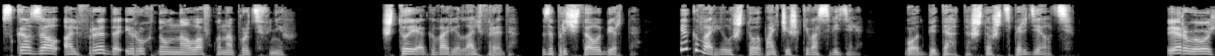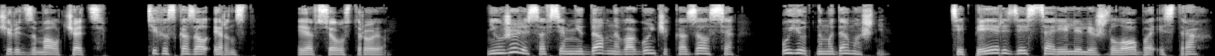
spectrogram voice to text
Сказал Альфреда и рухнул на лавку напротив них. «Что я говорила, Альфреда?» — запричитала Берта. «Я говорил, что мальчишки вас видели. Вот беда-то, что ж теперь делать?» «В первую очередь замолчать», — тихо сказал Эрнст. «Я все устрою». Неужели совсем недавно вагончик казался уютным и домашним? Теперь здесь царили лишь злоба и страх.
